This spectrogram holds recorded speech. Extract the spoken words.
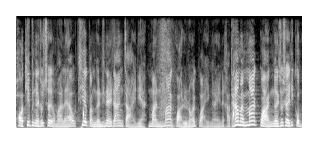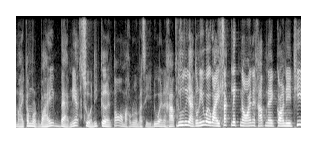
พอคิดเป็นเงินชดเชยออกมาแล้ว เทียบกับเงินที่นายจ้างจ่ายเนี่ยมันมากกว่าหรือน้อยกว่ายังไงนะครับถ้ามันมากกว่าเงินชดเชยที่กฎหมายกำหนดไว้แบบเนี้ยส่วนที่เกินต้องออกมาคำนวณภาษีด้วยนะครับดูตัวอย่างตรงนี้ไวๆสักเล็กน้อยนะครับในกรณีที่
